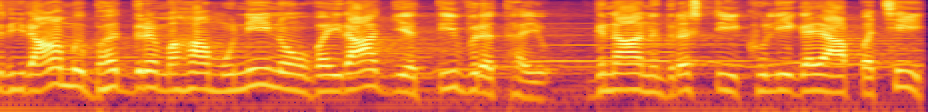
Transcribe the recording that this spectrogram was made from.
શ્રી રામભદ્ર મહામુનિનો વૈરાગ્ય તીવ્ર થયું. જ્ઞાન દ્રષ્ટિ ખુલી ગયા પછી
